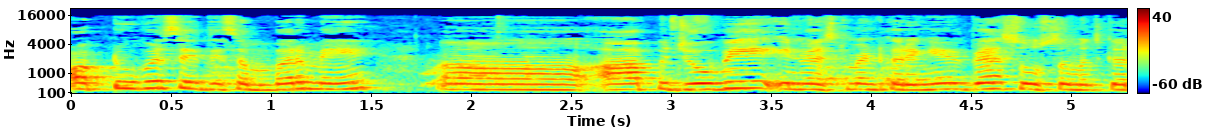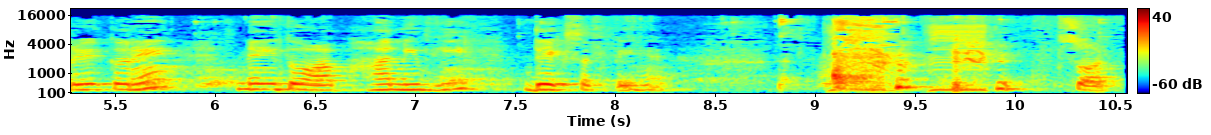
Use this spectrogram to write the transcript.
अक्टूबर से दिसंबर में आप जो भी इन्वेस्टमेंट करेंगे, वह सोच समझ कर करें, नहीं तो आप हानि भी देख सकते हैं। सॉरी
